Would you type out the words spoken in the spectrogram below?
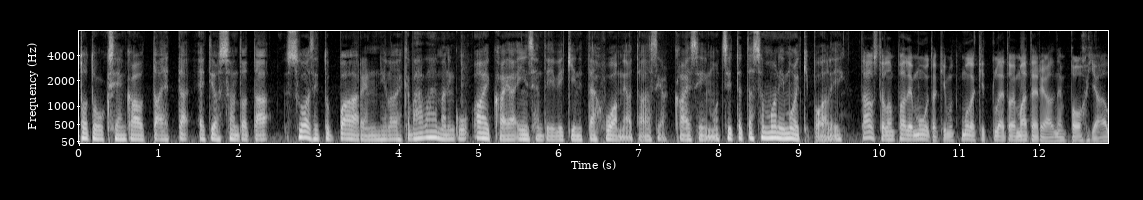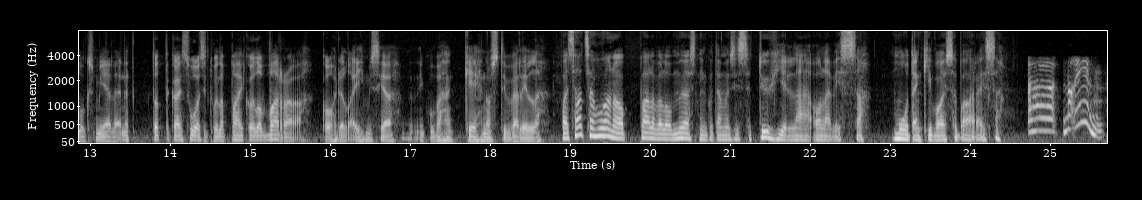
totuuksien kautta, että, että jos on tota suosittu baari, niin niillä on ehkä vähän vähemmän niin kuin aikaa ja insentiivi kiinnittää huomiota asiakkaisiin, mutta sitten tässä on moni muitakin puolia. Taustalla on paljon muutakin, mutta mullekin tulee tuo materiaalinen pohja aluksi mieleen, että totta kai suosituilla paikoilla on varaa kohdella ihmisiä niin kuin vähän kehnosti välillä. Vai saat sä huonoa palvelua myös niin kuin tämmöisissä tyhjillään olevissa muuten kivoissa baareissa? Ää, no en.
